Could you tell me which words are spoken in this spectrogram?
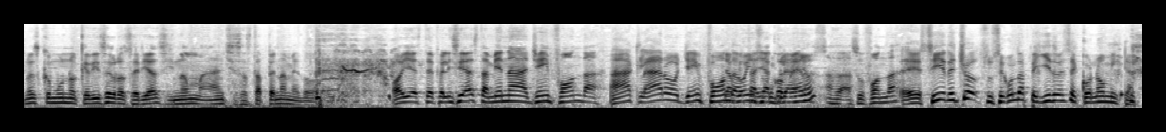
No es como uno que dice groserías y no manches, hasta pena me doy. Oye, este, felicidades también a Jane Fonda. Ah, claro, Jane ¿Ya Fonda hoy en su cumpleaños. a, a su fonda? Eh, sí, de hecho, su segundo apellido es Económica.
